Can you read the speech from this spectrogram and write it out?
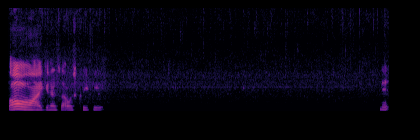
oh my goodness, that was creepy. It.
